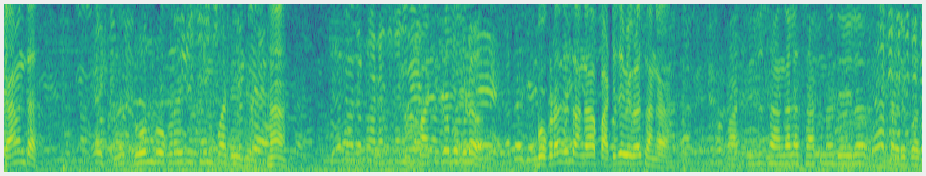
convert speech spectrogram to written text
काय म्हणता? दोन बोकडाची तीन पाटी हा. पाटीचं बोकडं. बोकडाचं सांगा पाठीचं वेगळं सांगा. पाटीचं सांगायला सात न द्यायला साडेपाच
